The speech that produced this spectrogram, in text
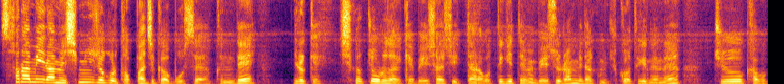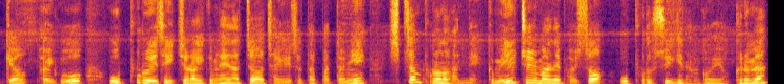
사람이라면 심리적으로 더 빠질까 못 사요. 근데 이렇게 시각적으로 다 이렇게 매수할 수 있다라고 뜨기 때문에 매수를 합니다. 그럼 주가 어떻게 되나요? 쭉 가볼게요. 아이고 5%에서 익절하게끔 해놨죠. 자 여기서 딱 봤더니 13%나 갔네. 그러면 일주일 만에 벌써 5% 수익이 난 거예요. 그러면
